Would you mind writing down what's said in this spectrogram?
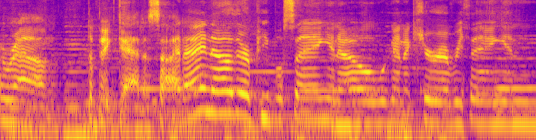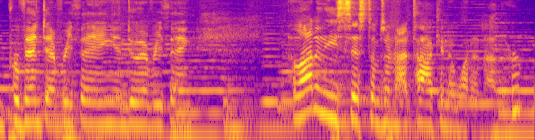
around the big data side. I know there are people saying, you know, we're going to cure everything and prevent everything and do everything. A lot of these systems are not talking to one another.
